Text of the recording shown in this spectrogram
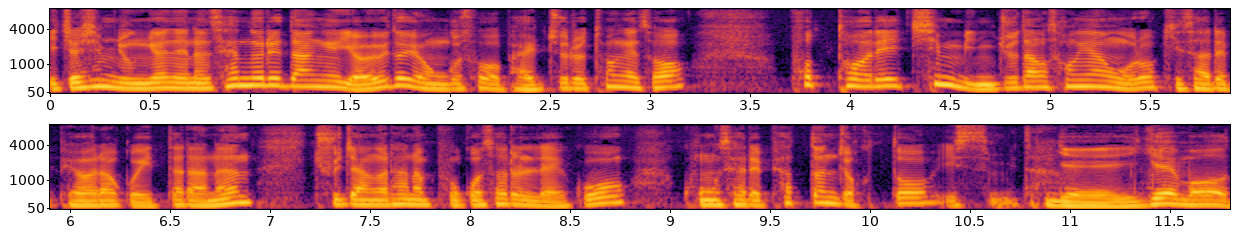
2016년에는 새누리당의 여의도 연구소 발주를 통해서 포털이 친민주당 성향으로 기사를 배열하고 있다라는 주장을 하는 보고서를 내고 공세를 폈던 적도 있습니다. 예 이게 뭐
